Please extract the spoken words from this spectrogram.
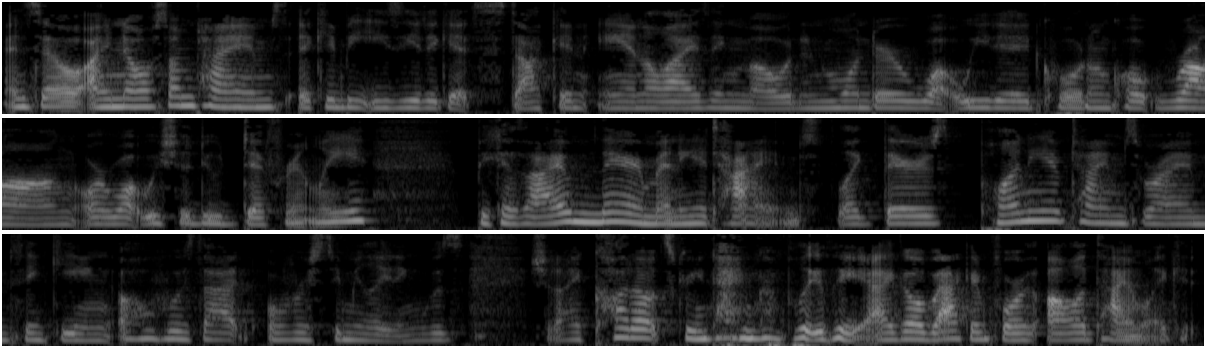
And so I know sometimes it can be easy to get stuck in analyzing mode and wonder what we did quote unquote wrong or what we should do differently because I'm there many a times. Like there's plenty of times where I'm thinking, "Oh, was that overstimulating? Was should I cut out screen time completely?" I go back and forth all the time like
